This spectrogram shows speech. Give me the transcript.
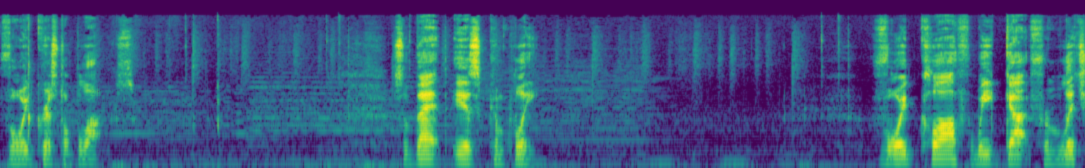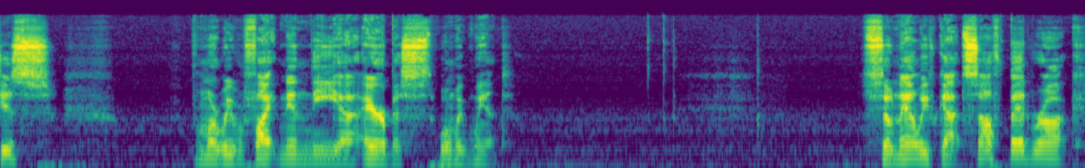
void crystal blocks. So that is complete. Void cloth we got from liches from where we were fighting in the uh, Erebus when we went. So now we've got soft bedrock,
